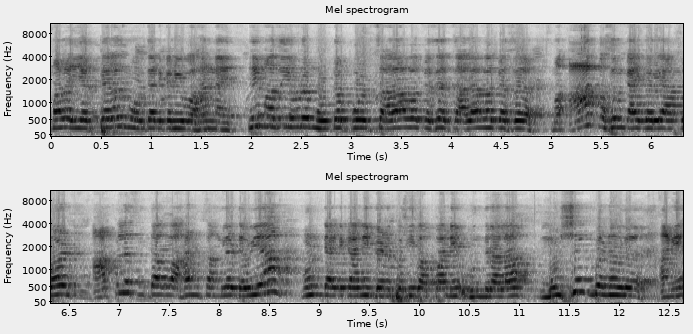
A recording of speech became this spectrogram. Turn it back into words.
मला एकट्यालाच मोर त्या ठिकाणी वाहन नाही. हे माझं एवढं मोठं पोट चालावं कसं चालावं कसं? मग आजपासून काय करूया आपण? आपलं सुद्धा वाहन चांगलं ठेवूया. म्हणून त्या ठिकाणी गणपती बाप्पाने उंदराला मूषक बनवलं आणि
